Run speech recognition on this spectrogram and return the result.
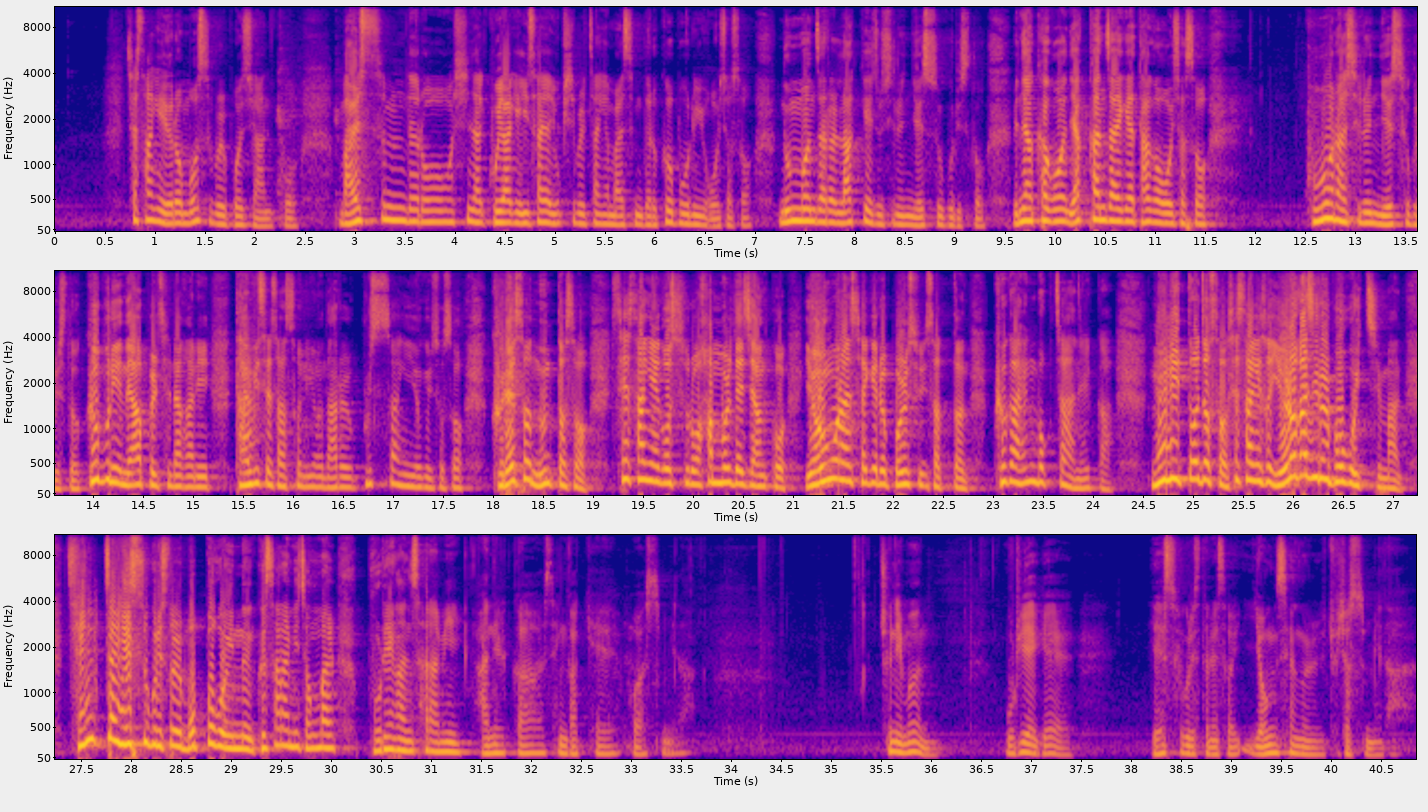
세상의 여러 모습을 보지 않고 말씀대로 신약 구약의 이사야 61장의 말씀대로 그분이 오셔서 눈먼 자를 낫게 해 주시는 예수 그리스도 연약하고 약한 자에게 다가오셔서 구원하시는 예수 그리스도 그분이 내 앞을 지나가니 다윗의 자손이여 나를 불쌍히 여기셔서. 그래서 눈 떠서 세상의 것으로 함몰되지 않고 영원한 세계를 볼 수 있었던 그가 행복자 아닐까. 눈이 떠져서 세상에서 여러 가지를 보고 있지만 진짜 예수 그리스도를 못 보고 있는 그 사람이 정말 불행한 사람이 아닐까 생각해 보았습니다. 주님은 우리에게 예수 그리스도에서 영생을 주셨습니다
